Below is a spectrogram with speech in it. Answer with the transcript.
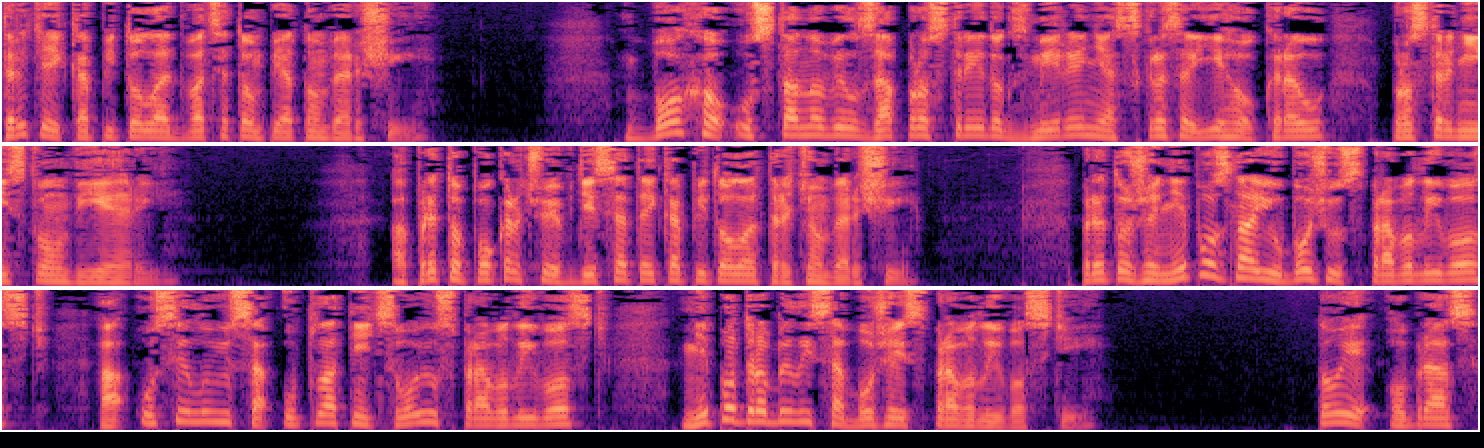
3. kapitole 25. verši. Boh ho ustanovil za prostriedok zmierenia skrze jeho krv prostredníctvom viery. A preto pokračuje v 10. kapitole 3. verši. Pretože nepoznajú Božiu spravodlivosť a usilujú sa uplatniť svoju spravodlivosť, nepodrobili sa Božej spravodlivosti. To je obraz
